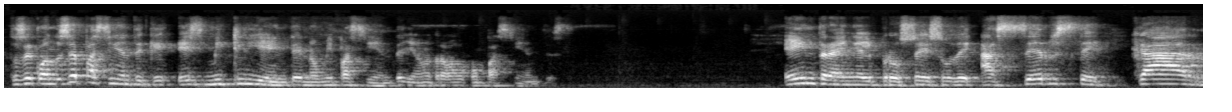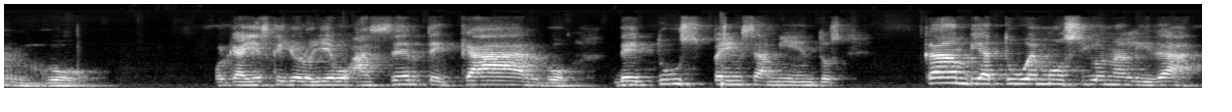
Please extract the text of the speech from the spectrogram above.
Entonces, cuando ese paciente, que es mi cliente, no mi paciente, yo no trabajo con pacientes, entra en el proceso de hacerse cargo, porque ahí es que yo lo llevo, hacerte cargo de tus pensamientos, cambia tu emocionalidad.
